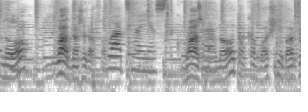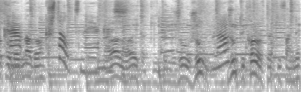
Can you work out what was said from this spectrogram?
ta, no, ładna żyrafa. Ładna jest, kurczę. Ładna, no, taka właśnie bardzo Taka podobna do. kształtna jakaś. No, no i taki ten żół, żół, No. żółty kolor taki fajny.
